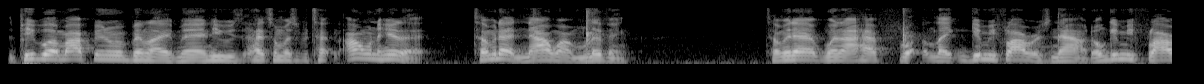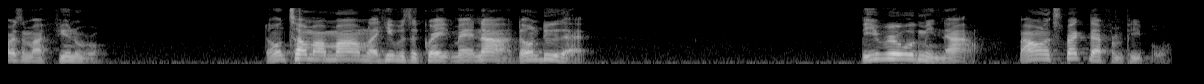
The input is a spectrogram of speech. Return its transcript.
the people at my funeral have been like, man, he was had so much potential. I don't want to hear that. Tell me that now where I'm living. Tell me that when I have like give me flowers now. Don't give me flowers at my funeral. Don't tell my mom like he was a great man. Nah, don't do that. Be real with me now. I don't expect that from people.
